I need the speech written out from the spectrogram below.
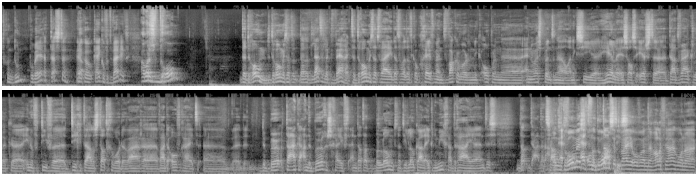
gaan doen, proberen, testen. Kijken, kijken of het werkt. En wat is de droom? De droom. De droom is dat het, dat het letterlijk werkt. De droom is dat, wij, dat, we, dat ik op een gegeven moment wakker word en ik open eh, nos.nl en ik zie uh, Heerlen is als eerste daadwerkelijk uh, innovatieve digitale stad geworden waar, waar de overheid de, de taken aan de burgers geeft en dat dat beloont dat die lokale economie gaat draaien. En het is dat, ja, dat zou onze echt, droom is, echt onze droom is dat wij over een half jaar gewoon naar,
